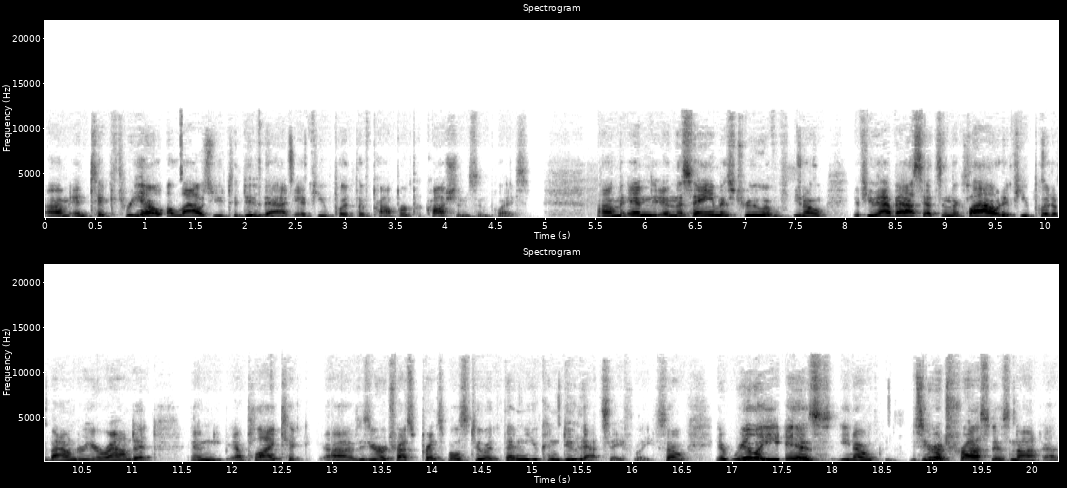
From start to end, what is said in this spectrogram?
Um, and TIC 3.0 allows you to do that if you put the proper precautions in place. Um, and, and the same is true of, you know, if you have assets in the cloud, if you put a boundary around it and apply TIC uh, zero trust principles to it, then you can do that safely. So it really is, you know, zero trust is not a,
